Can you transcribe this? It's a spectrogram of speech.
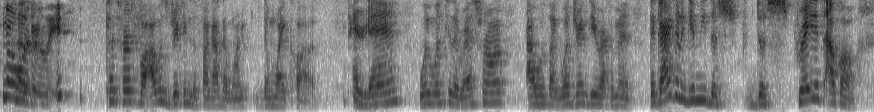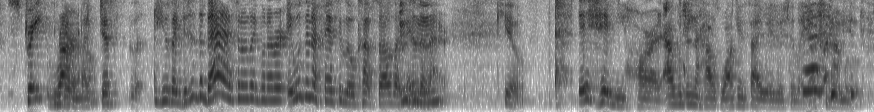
no, 'cause- literally. Because first of all, I was drinking the fuck out of the white, them white claws, Period. and then when we went to the restaurant, I was like, "What drink do you recommend?" The guy gonna give me the sh- the straightest alcohol, straight rum, Girl. like just. He was like, "This is the best," and I was like, "Whatever." It was in a fancy little cup, so I was like, "It doesn't Mhm. matter." Cute. It hit me hard. I was in the house walking sideways and shit, like I could not move.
